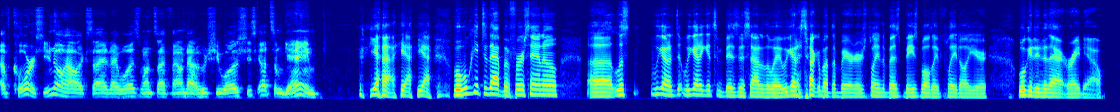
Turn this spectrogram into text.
Of course, you know how excited I was once I found out who she was. She's got some game. yeah, yeah, yeah. Well, we'll get to that, but first, Hanno, uh, let's we gotta we gotta get some business out of the way. We gotta talk about the Mariners playing the best baseball they've played all year. We'll get into that right now.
